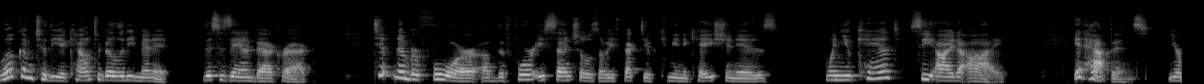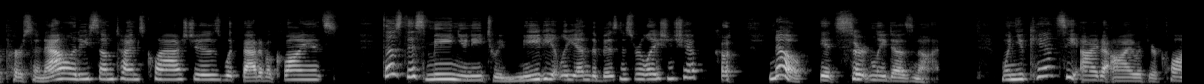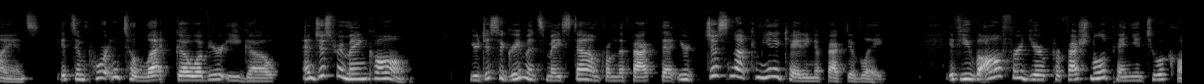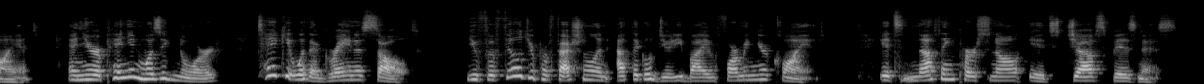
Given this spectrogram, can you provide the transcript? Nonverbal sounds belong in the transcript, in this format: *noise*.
Welcome to the Accountability Minute. This is Ann Bachrach. Tip number four of the four essentials of effective communication is when you can't see eye to eye. It happens. Your personality sometimes clashes with that of a client's. Does this mean you need to immediately end the business relationship? *laughs* no, it certainly does not. When you can't see eye to eye with your clients, it's important to let go of your ego and just remain calm. Your disagreements may stem from the fact that you're just not communicating effectively. If you've offered your professional opinion to a client and your opinion was ignored, take it with a grain of salt. You fulfilled your professional and ethical duty by informing your client. It's nothing personal, it's just business.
